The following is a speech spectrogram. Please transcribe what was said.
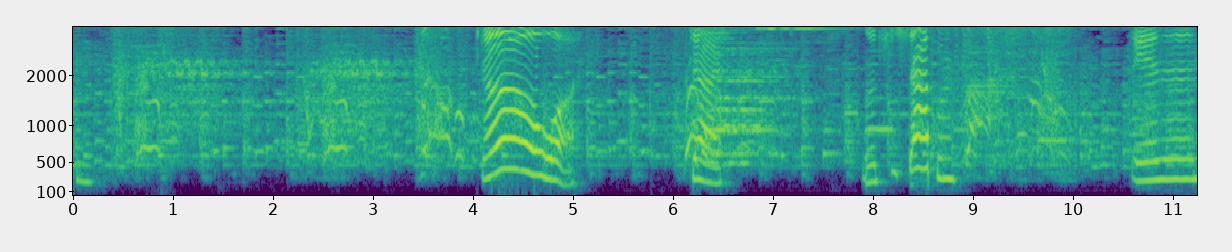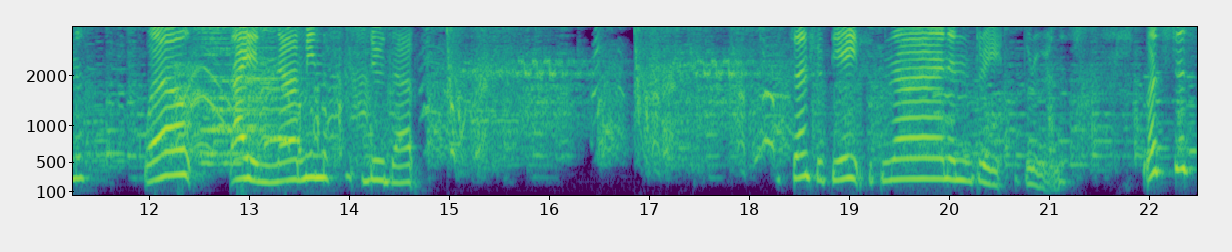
Hmm. Oh! Die. Let's just stop him. And then, well, I did not mean to do that. 10, 58, 59, and 3, 3 minutes. Let's just,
